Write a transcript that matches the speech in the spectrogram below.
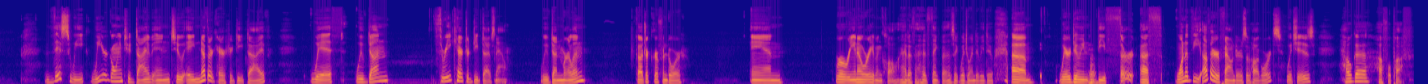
This week we are going to dive into another character deep dive with we've done three character deep dives now. We've done Merlin, Godric Gryffindor, and Rowena Ravenclaw. I had to, I had to think about this, like which one did we do? Um, we're doing the third, uh, th- one of the other founders of Hogwarts, which is Helga Hufflepuff.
